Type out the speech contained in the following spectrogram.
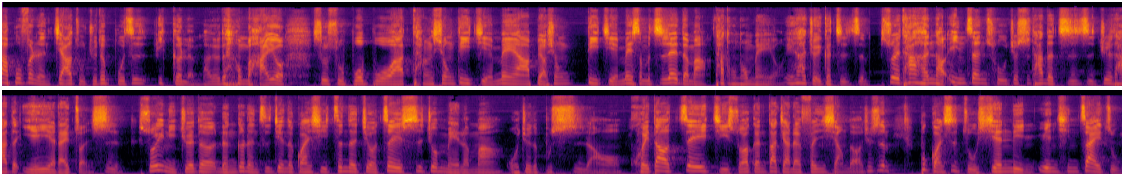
大部分人家族绝对不是一个人嘛，对不对？我们还有叔叔伯伯啊、堂兄弟姐妹啊、表兄弟姐妹什么之类的嘛，他通通没有，因为他就一个侄子，所以他很好印证出就是他的侄子就是他的爷爷来转世。所以你觉得人跟人之间的关系真的就这一世就没了吗？我觉得不是。哦回到这一集所要跟大家来分享的，就是不管是祖先灵、冤亲债主。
